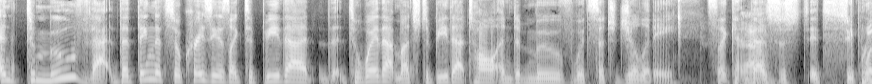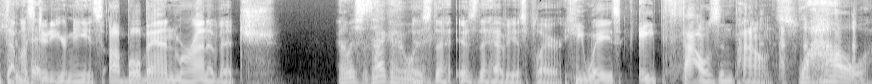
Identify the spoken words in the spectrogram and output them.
And to move that, the thing that's so crazy is like to be that, to weigh that much, to be that tall, and to move with such agility. It's like that's just it's super. What that must do to your knees. Uh, Boban Marjanović How much does that guy weigh? is the is the heaviest player. He weighs 8,000 pounds. wow.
